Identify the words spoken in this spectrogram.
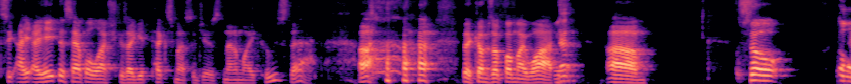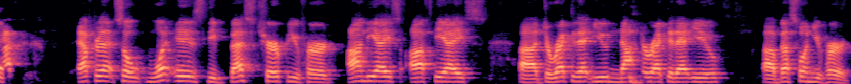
see, I, I hate this Apple Watch because I get text messages and then I'm like, who's that? Uh, that comes up on my watch. Um, so oh, after that, so what is the best chirp you've heard on the ice, off the ice, uh, directed at you, not directed at you? Uh, best one you've heard?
